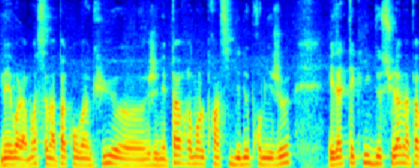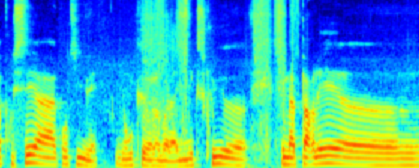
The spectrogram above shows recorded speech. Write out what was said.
Mais voilà, moi, ça m'a pas convaincu. Euh, J'aimais pas vraiment le principe des deux premiers jeux. Et la technique de celui-là m'a pas poussé à continuer. Donc euh, voilà, il m'exclut. Euh, il m'a parlé euh,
